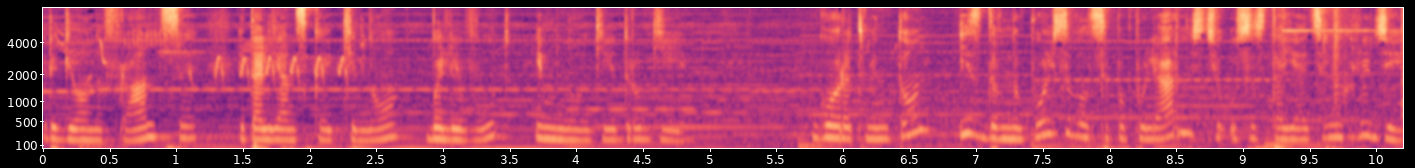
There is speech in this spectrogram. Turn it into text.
регионы Франции, итальянское кино, Болливуд и многие другие. Город Ментон издавна пользовался популярностью у состоятельных людей,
